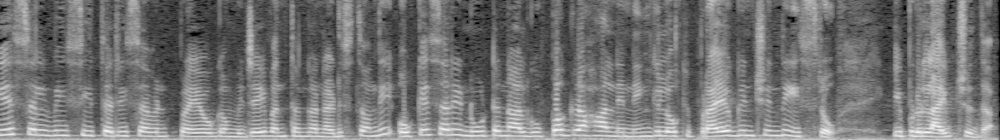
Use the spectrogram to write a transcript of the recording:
పిఎస్ఎల్వి థర్టీ సెవెన్ ప్రయోగం విజయవంతంగా నడుస్తోంది. ఒకేసారి నూట నాలుగు ఉపగ్రహాలని నింగిలోకి ప్రయోగించింది ఇస్రో. ఇప్పుడు లైవ్ చూద్దాం.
